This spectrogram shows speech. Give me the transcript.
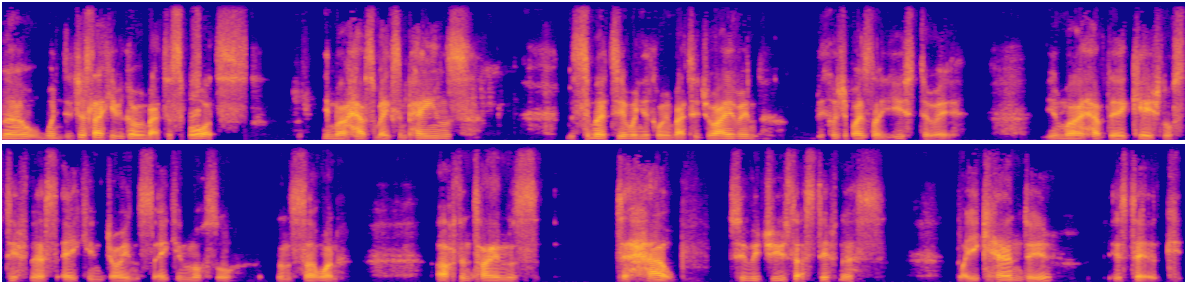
Now, when just like if you're going back to sports, you might have some aches and pains, similar to when you're going back to driving, because your body's not used to it you might have the occasional stiffness, aching joints, aching muscle, and so on. Oftentimes, to help to reduce that stiffness, what you can do is take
